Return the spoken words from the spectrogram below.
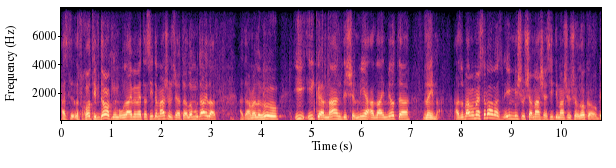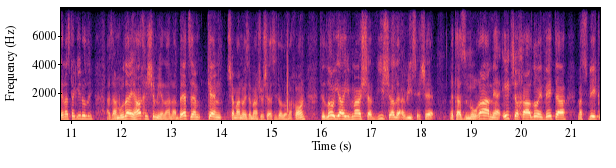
אז לפחות תבדוק אם אולי באמת עשית משהו שאתה לא מודע אליו. אז אמר לו, אי איכא מאן דשמיע עלי מילתא למה. אז הוא בא ואומר, סבבה, אז אם מישהו שמע שעשיתי משהו שהוא לא כהוגן, אז תגידו לי. אז אמרו לי, הכי שמי לנה, בעצם כן שמענו איזה משהו שעשית לא נכון, דלא יהיב מר שבישה לאריסה, שאת הזמורה מהעץ שלך לא הבאת מספיק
